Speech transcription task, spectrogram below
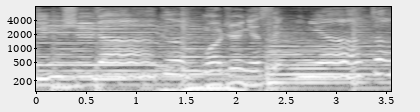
一是这个，我日夜生命怎么什么的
